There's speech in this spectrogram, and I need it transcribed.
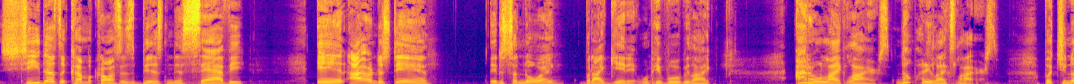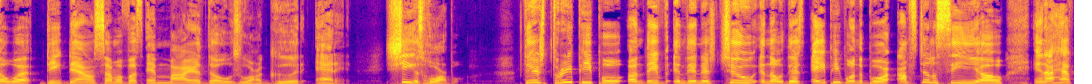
she doesn't come across as business savvy. And I understand it is annoying, but I get it when people will be like, I don't like liars. Nobody likes liars. But you know what? Deep down, some of us admire those who are good at it. She is horrible. There's three people on and then there's two, and there's eight people on the board, I'm still a CEO, and I have.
